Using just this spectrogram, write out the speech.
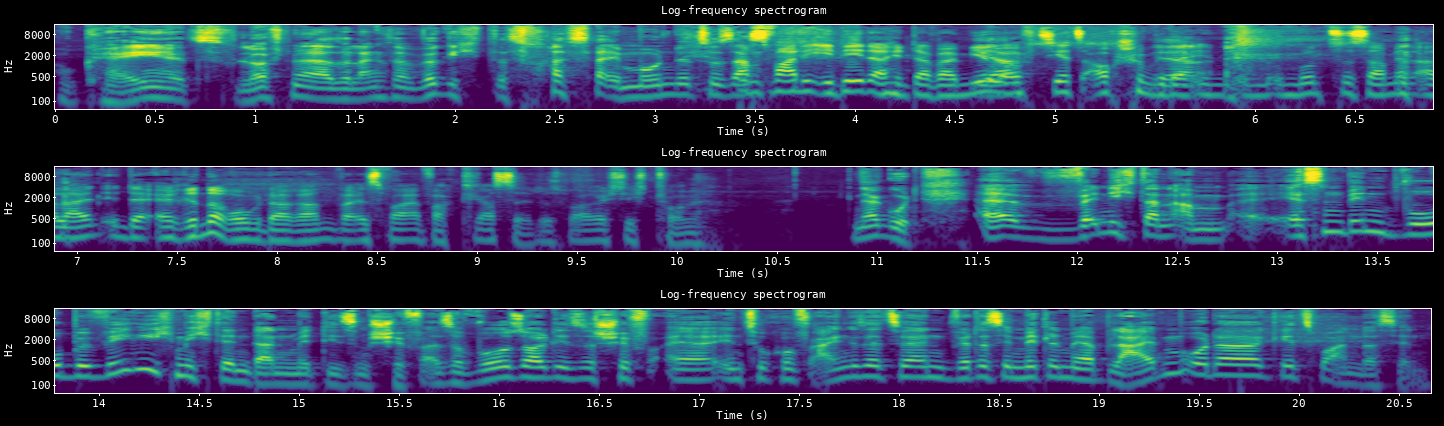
Okay, jetzt läuft mir also langsam wirklich das Wasser im Munde zusammen. Das war die Idee dahinter. Bei mir ja. läuft es jetzt auch schon wieder ja. in, im, im Mund zusammen, allein in der Erinnerung daran, weil es war einfach klasse. Das war richtig toll. Na gut, äh, wenn ich dann am äh, Essen bin, wo bewege ich mich denn dann mit diesem Schiff? Also wo soll dieses Schiff äh, in Zukunft eingesetzt werden? Wird es im Mittelmeer bleiben oder geht's woanders hin?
